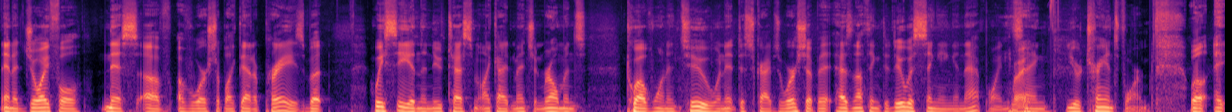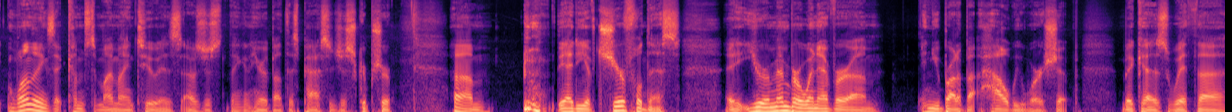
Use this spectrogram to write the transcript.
and a joyfulness of, of worship like that, of praise. But we see in the New Testament, like I had mentioned, Romans 12, 1 and 2, when it describes worship, it has nothing to do with singing in that point. It's Right. saying you're transformed. Well, one of the things that comes to my mind too is I was just thinking here about this passage of scripture, um, the idea of cheerfulness. Uh, you remember whenever, um, and you brought about how we worship, because with uh,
